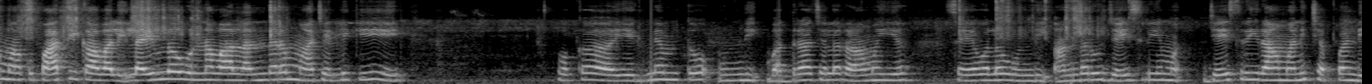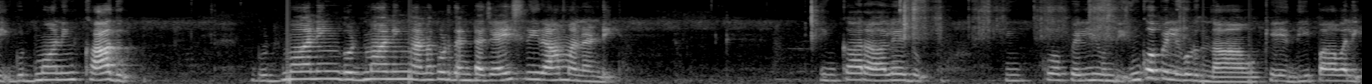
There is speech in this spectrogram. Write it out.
మాకు పార్టీ కావాలి. లైవ్లో ఉన్న వాళ్ళందరం మా చెల్లికి ఒక యజ్ఞంతో ఉంది. భద్రాచల రామయ్య సేవలో ఉంది. అందరూ జై శ్రీ జై శ్రీరామ్ అని చెప్పండి. గుడ్ మార్నింగ్ కాదు. గుడ్ మార్నింగ్ గుడ్ మార్నింగ్ అనకూడదంట. జై శ్రీరామ్ అనండి ఇంకా రాలేదు. ఇంకో పెళ్ళి ఉంది. ఇంకో పెళ్ళి కూడా ఉందా? ఓకే దీపావళి.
